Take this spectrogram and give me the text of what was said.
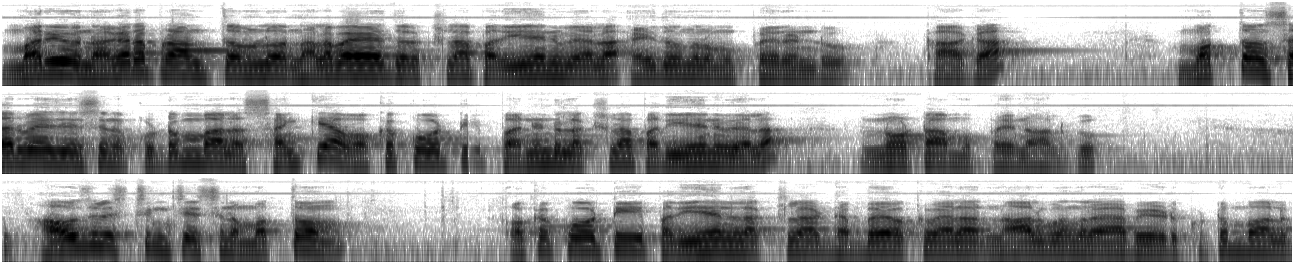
మరియు నగర ప్రాంతంలో నలభై ఐదు లక్షల పదిహేను వేల ఐదు వందల ముప్పై రెండు. కాగా మొత్తం సర్వే చేసిన కుటుంబాల సంఖ్య ఒక కోటి పన్నెండు లక్షల పదిహేను వేల నూట ముప్పై నాలుగు. హౌస్ లిస్టింగ్ చేసిన మొత్తం ఒక కోటి పదిహేను లక్షల డెబ్బై ఒక వేల నాలుగు వందల యాభై ఏడు కుటుంబాలు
